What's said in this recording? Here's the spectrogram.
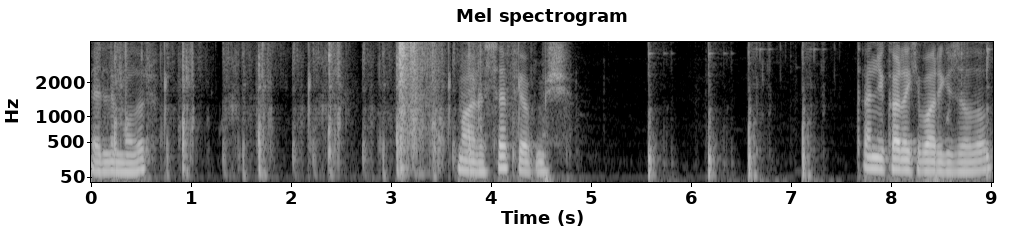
Belli mi olur? Maalesef yokmuş. Sen yukarıdaki bari güzel olalım.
